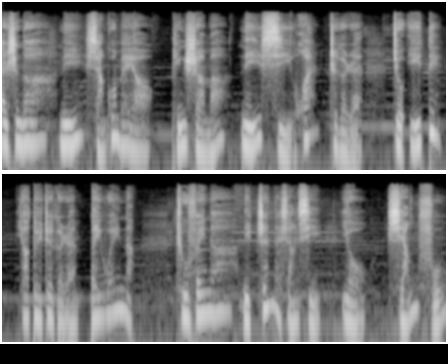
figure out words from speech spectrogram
但是呢，你想过没有？凭什么你喜欢这个人，就一定要对这个人卑微呢？除非呢，你真的相信有降服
